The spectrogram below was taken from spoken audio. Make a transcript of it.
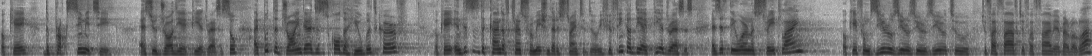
okay, the proximity as you draw the IP addresses. So I put the drawing there, this is called a Hilbert curve. Okay, and this is the kind of transformation that it's trying to do. If you think of the IP addresses as if they were in a straight line, okay, from 0000 to 255, 255, blah, blah, blah,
